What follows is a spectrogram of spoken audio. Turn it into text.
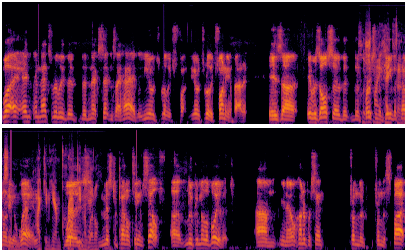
Well, and and that's really the the next sentence I had. You know, it's really fun. You know, it's really funny about it is uh, it was also the the Push person that gave the penalty away I can hear him cracking a little. Mr. Penalty himself, uh, Luka Milivojevic. Um, you know, hundred percent from the from the spot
